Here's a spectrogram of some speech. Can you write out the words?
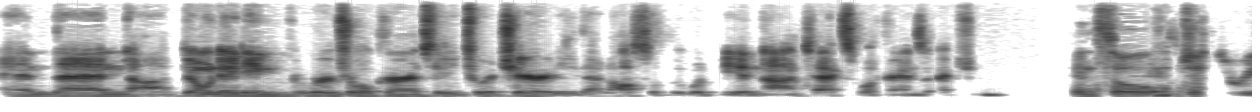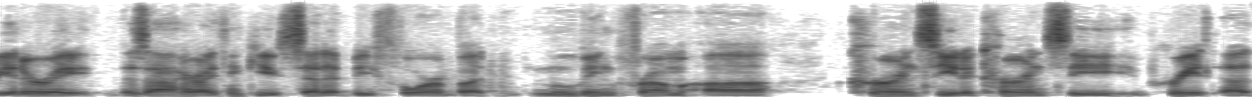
and then uh, donating virtual currency to a charity. That also would be a non-taxable transaction. And so, just to reiterate, Zahir, I think you said it before, but moving from a currency to currency create a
